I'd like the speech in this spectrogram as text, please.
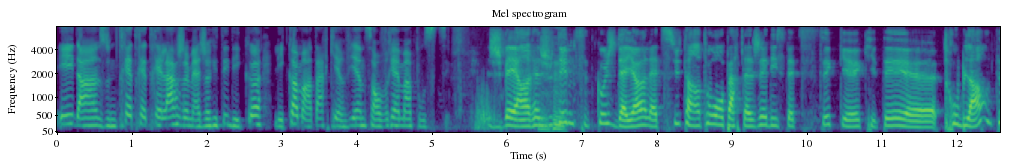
Et dans une très, très, très large majorité des cas, les commentaires qui reviennent sont vraiment positifs. Je vais en rajouter une petite couche d'ailleurs là-dessus. Tantôt, on partageait des statistiques euh, qui étaient euh, troublantes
